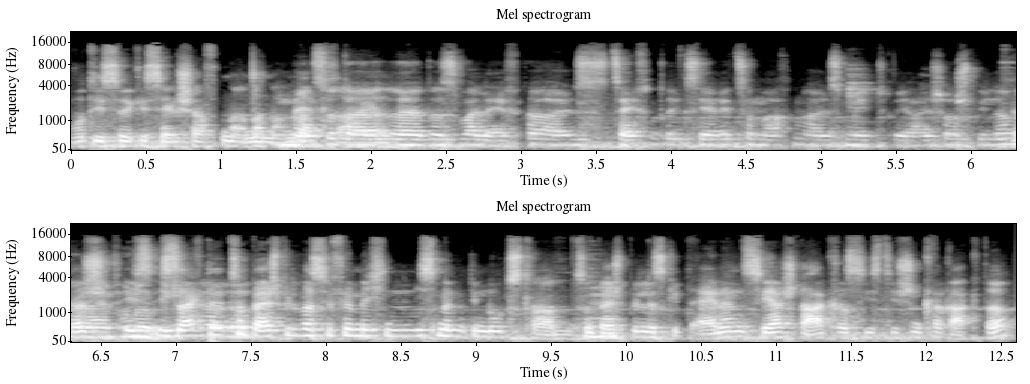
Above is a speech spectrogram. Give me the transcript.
wo diese Gesellschaften aneinander Meinst du, da, äh, das war leichter als Zeichentrickserie zu machen, als mit Realschauspielern? Ja, ich, ich, sagte zum Beispiel, was sie für Mechanismen genutzt haben. Zum Mhm. Beispiel, es gibt einen sehr stark rassistischen Charakter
